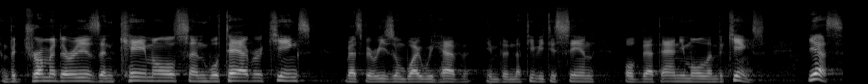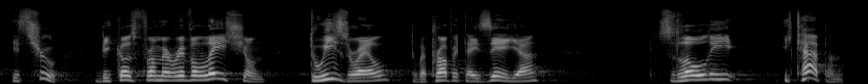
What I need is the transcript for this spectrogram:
and the dromedaries and camels and whatever kings. That's the reason why we have in the nativity scene of that animal and the kings. Yes, it's true because from a revelation to Israel, to the prophet Isaiah, slowly it happened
